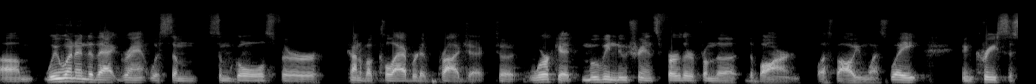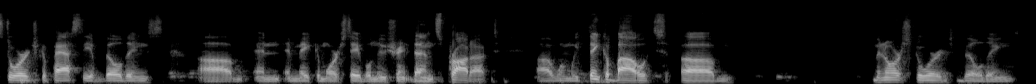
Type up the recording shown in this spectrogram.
um, we went into that grant with some, some goals for kind of a collaborative project to work at moving nutrients further from the, the barn, less volume, less weight, increase the storage capacity of buildings, um, and, and make a more stable nutrient dense product. Uh, when we think about um, manure storage buildings,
